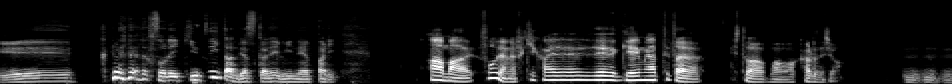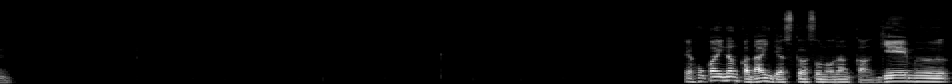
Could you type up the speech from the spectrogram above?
ええ それ気づいたんですかね、みんなやっぱり。ああ、まあ、そうじゃない。吹き替えでゲームやってた人は、まあ、わかるでしょ。うんうんうん。え、他になんかないんですか？そのなんかゲーム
